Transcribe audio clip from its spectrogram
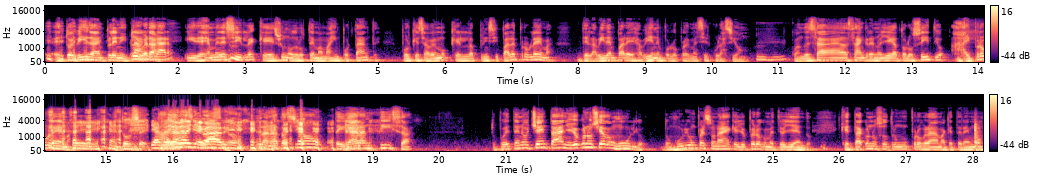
esto es vida en plenitud, ¿verdad? Y déjenme decirle que es uno de los temas más importantes, porque sabemos que los principales problemas de la vida en pareja vienen por los problemas de circulación. Cuando esa sangre no llega a todos los sitios, hay problemas. Entonces, llegar. la natación te garantiza Tú puedes tener 80 años. Yo conocí a don Julio. Don Julio es un personaje que yo espero que me esté oyendo, que está con nosotros en un programa que tenemos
